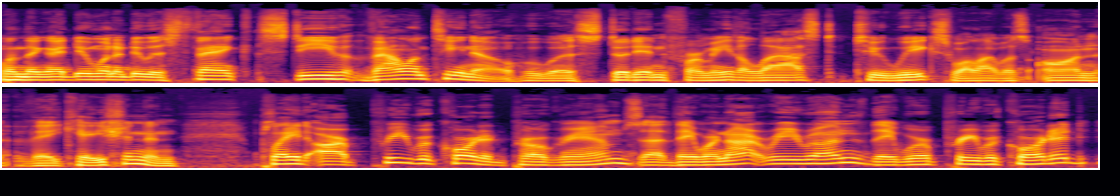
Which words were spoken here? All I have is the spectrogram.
One thing I do want to do is thank Steve Valentino, who has stood in for me the last two weeks while I was on vacation and played our pre recorded programs. Uh, they were not reruns, they were pre recorded.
